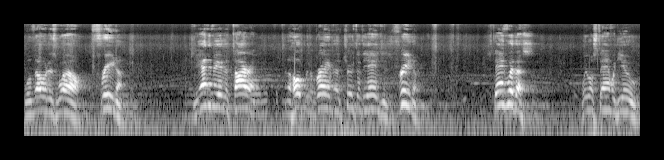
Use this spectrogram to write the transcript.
will know it as well. Freedom. The enemy of the tyrant, and the hope of the brave, and the truth of the ages. Freedom. Stand with us. We will stand with you.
